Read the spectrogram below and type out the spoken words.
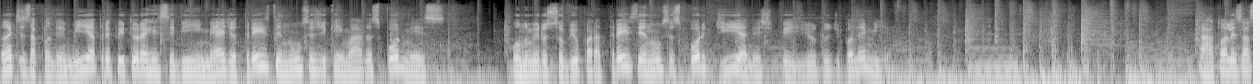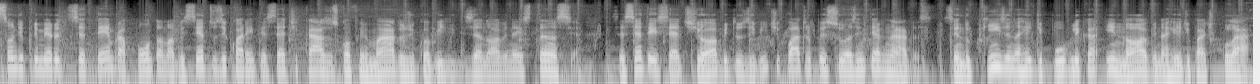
Antes da pandemia, a prefeitura recebia em média três denúncias de queimadas por mês. O número subiu para três denúncias por dia neste período de pandemia. A atualização de 1 de setembro aponta 947 casos confirmados de Covid-19 na estância, 67 óbitos e 24 pessoas internadas, sendo 15 na rede pública e 9 na rede particular.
